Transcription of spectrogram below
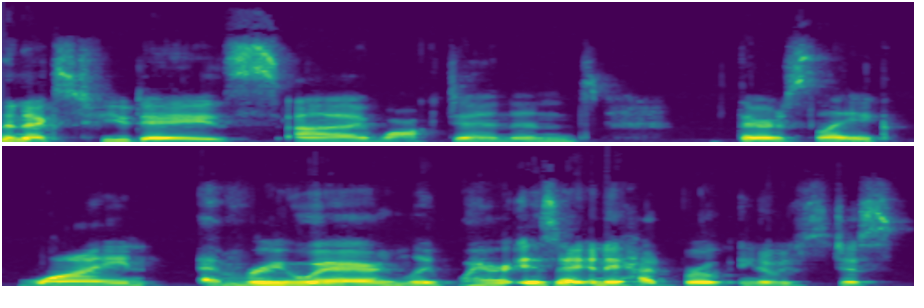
the next few days, I walked in and there's like wine everywhere. I'm like, where is it? And it had broke. You know, it was just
